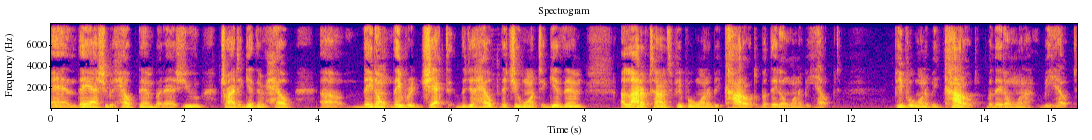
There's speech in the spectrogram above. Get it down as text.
and they ask you to help them, but as you try to give them help, uh, they don't, they reject the help that you want to give them. A lot of times people want to be coddled, but they don't want to be helped. People want to be coddled, but they don't want to be helped.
